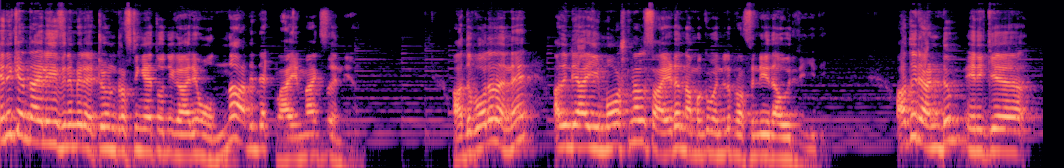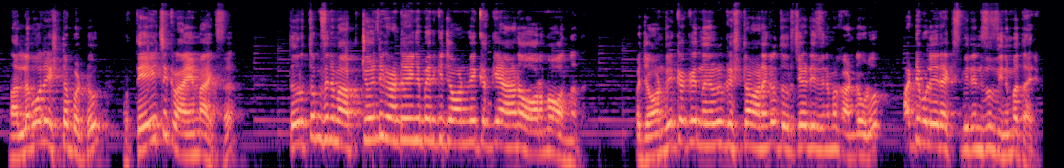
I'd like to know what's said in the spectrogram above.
എനിക്ക് എന്തായാലും ഈ സിനിമയിൽ ഏറ്റവും ഇൻട്രസ്റ്റിംഗ് ആയി തോന്നിയ കാര്യം ഒന്ന് അതിന്റെ ക്ലൈമാക്സ് തന്നെയാണ്. അതുപോലെ തന്നെ അതിന്റെ ആ ഇമോഷണൽ സൈഡ് നമുക്ക് മുന്നിൽ പ്രസന്റ് ചെയ്ത ഒരു രീതി. അത് രണ്ടും എനിക്ക് നല്ലപോലെ ഇഷ്ടപ്പെട്ടു. പ്രത്യേകിച്ച് ക്ലൈമാക്സ് തീർത്തും സിനിമ അപ് ട്വന്റി കണ്ടു കഴിഞ്ഞപ്പോൾ എനിക്ക് ജോൺ വിക്ക് ഒക്കെയാണ് ഓർമ്മ വന്നത്. അപ്പൊ ജോൺ വിക്ക് ഒക്കെ നിങ്ങൾക്ക് ഇഷ്ടമാണെങ്കിൽ തീർച്ചയായിട്ടും ഈ സിനിമ കണ്ടോളൂ. അടിപൊളി ഒരു എക്സ്പീരിയൻസ് സിനിമ തരും.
